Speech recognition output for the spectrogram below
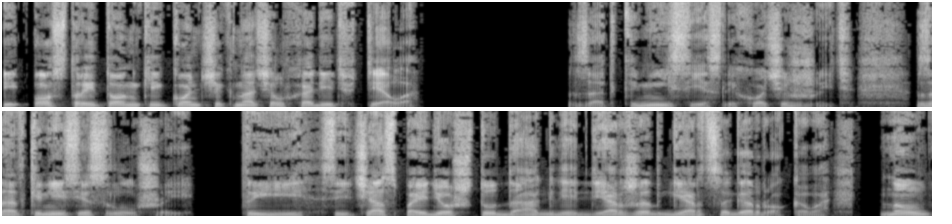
и острый тонкий кончик начал входить в тело. «Заткнись, если хочешь жить. Заткнись и слушай. Ты сейчас пойдешь туда, где держат герцога Рокова. Ну,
